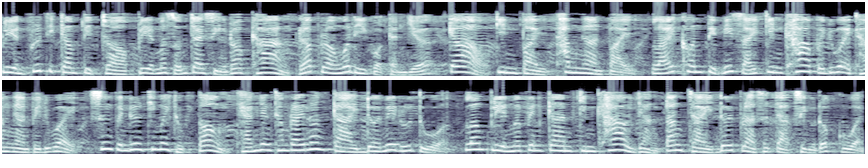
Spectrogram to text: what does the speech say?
เปลี่ยนพฤติกรรมติดจอเปลี่ยนมาสนใจสิ่งรอบข้าง รับรองว่าดีกว่ากันเยอะ 9. กินไปทำงานไป หลายคนติดนิสัยกินข้าวไปด้วยทำงานไปด้วย ซึ่งเป็นเรื่องที่ไม่ถูกต้อง แถมยังทำร้ายร่างกายโดยไม่รู้ตัวลองเปลี่ยนมาเป็นการกินข้าวอย่างตั้งใจโดยปราศจากสิ่งรบกวน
